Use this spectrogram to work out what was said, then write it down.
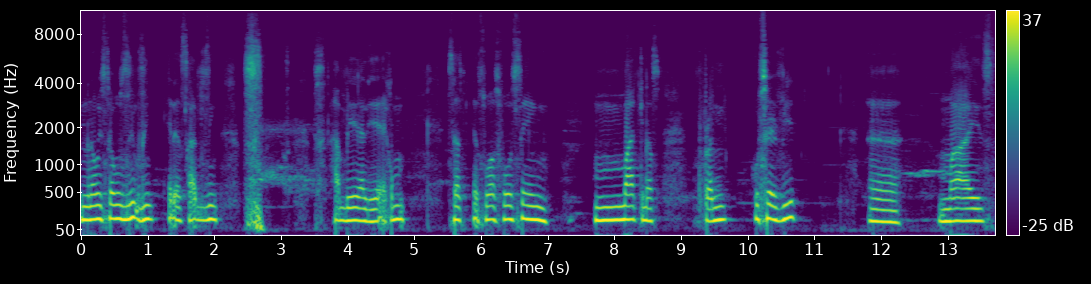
não estamos interessados em saber ali. É como se as pessoas fossem máquinas para nos servir, uh, mas,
